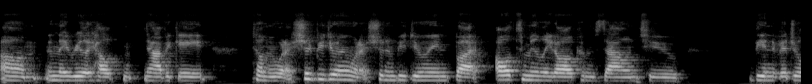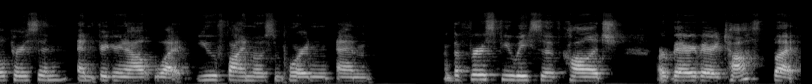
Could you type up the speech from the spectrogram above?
um, and they really helped navigate, tell me what I should be doing, what I shouldn't be doing. But ultimately, it all comes down to the individual person and figuring out what you find most important. And the first few weeks of college are very, very tough, but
